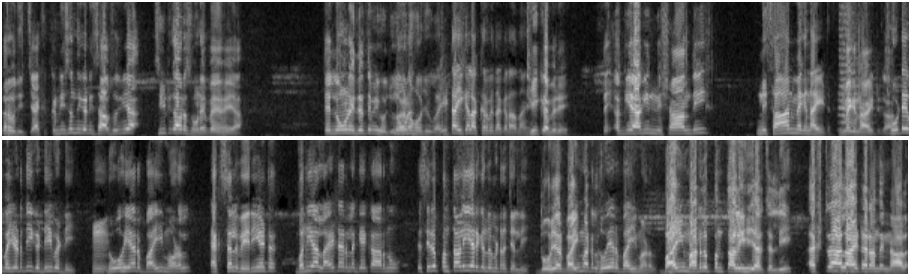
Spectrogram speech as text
ਕਰੋ ਜੀ ਚੈੱਕ ਕੰਡੀਸ਼ਨ ਦੀ ਗੱਡੀ ਸਾਫ਼ ਸੁਥਰੀ ਆ ਸੀਟ ਕਵਰ ਸੋਹਣੇ ਪਏ ਹੋਏ ਆ। ਤੇ ਲੋਨ ਇਹਦੇ ਤੇ ਵੀ ਹੋ ਲੋਨ ਜਾਊਗਾ ਹੋ ਜਾਊਗਾ ਜੀ 2.5 ਲੱਖ ਰੁਪਏ ਦਾ ਕਰਾ ਦਾਂਗੇ। ਠੀਕ ਹੈ ਵੀਰੇ। ਤੇ ਅੱਗੇ ਆ ਗਈ ਨਿਸ਼ਾਨ ਦੀ ਨਿਸਾਨ ਮੈਗਨਾਈਟ। ਮੈਗਨਾਈਟ ਕਾਰ। ਛੋਟੇ ਬਜਟ ਦੀ ਗੱਡੀ ਵੱਡੀ। ਹੂੰ। 2022 ਮਾਡਲ ਐਕਸਲ ਵੇਰੀਐਂਟ ਵਧੀਆ ਲਾਈਟ ਟਾਇਰ ਲੱਗੇ ਕਾਰ ਨੂੰ। ਤੇ ਸਿਰਫ 45000 ਕਿਲੋਮੀਟਰ ਚੱਲੀ। 2022 ਮਾਡਲ। 2022 ਮਾਡਲ। 22 ਮਾਡਲ 45000 ਚੱਲੀ ਐਕਸਟਰਾ ਲਾਈਟਰਾਂ ਦੇ ਨਾਲ।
